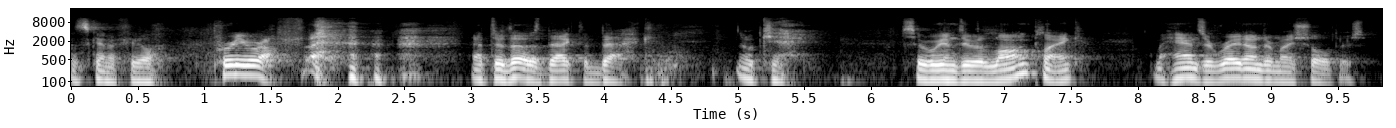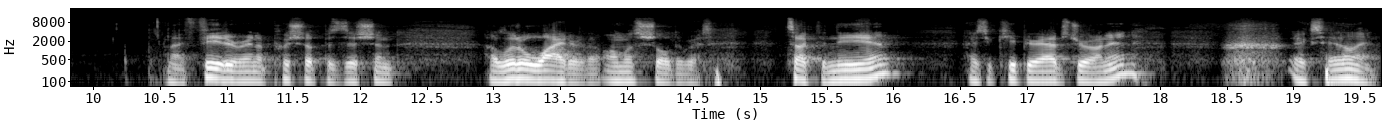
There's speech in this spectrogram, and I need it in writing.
it's to feel pretty rough after those back to back. Okay, so we're to do a long plank. My hands are right under my shoulders. My feet are in a push up position, a little wider though, almost shoulder width. Tuck the knee in as you keep your abs drawn in. Exhale in.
